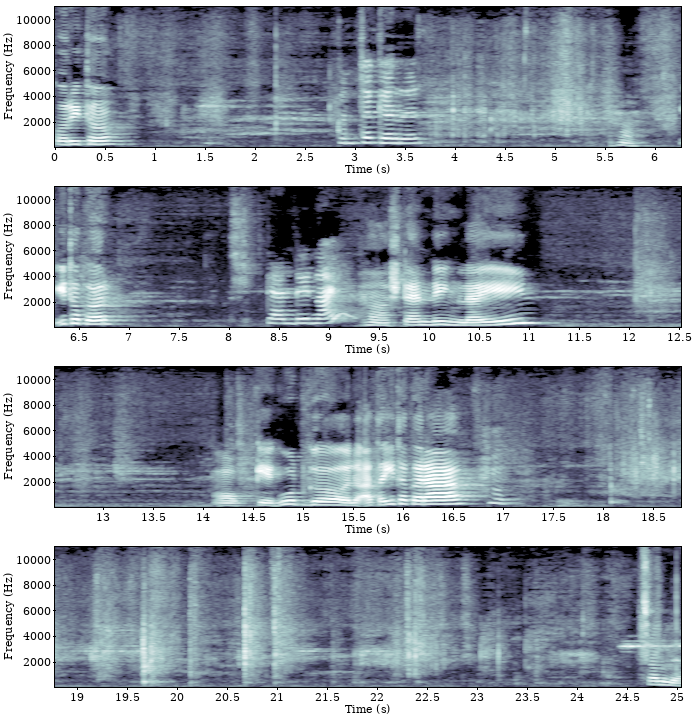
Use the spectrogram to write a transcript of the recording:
कर इथं. कोणतं कर? हां इथं कर. स्टँडे नाही हां standing line okay good girl आता इथं करा. चालू द्या.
